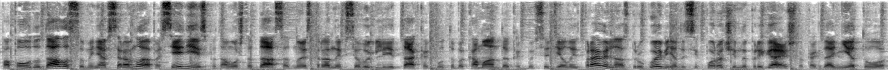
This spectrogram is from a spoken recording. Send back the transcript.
По поводу Далласа у меня все равно опасения есть, потому что, да, с одной стороны, все выглядит так, как будто бы команда как бы все делает правильно, а с другой меня до сих пор очень напрягает, что когда нету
